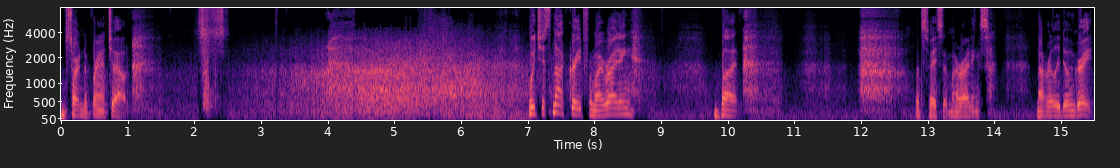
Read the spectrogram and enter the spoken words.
I'm starting to branch out. Which is not great for my writing, but let's face it, my writing's not really doing great.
